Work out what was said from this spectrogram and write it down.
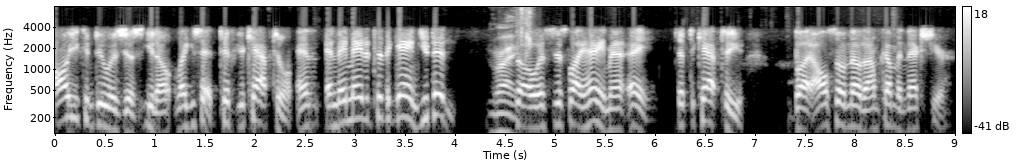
all you can do is just, you know, like you said, tip your cap to them, and and they made it to the game. You didn't, right? So it's just like, hey, man, hey, tip the cap to you, but also know that I'm coming next year,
